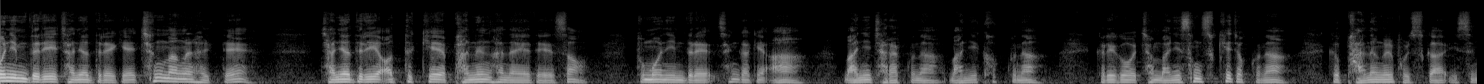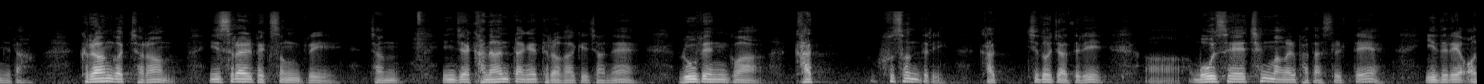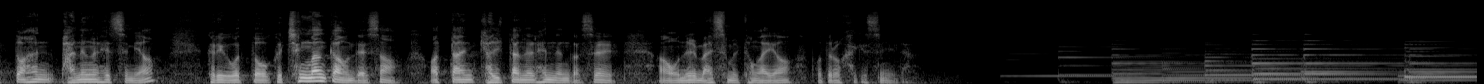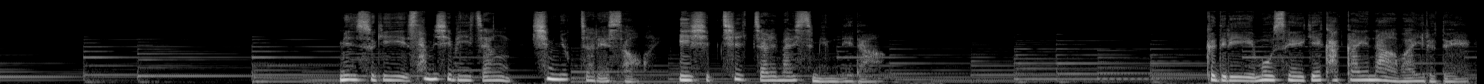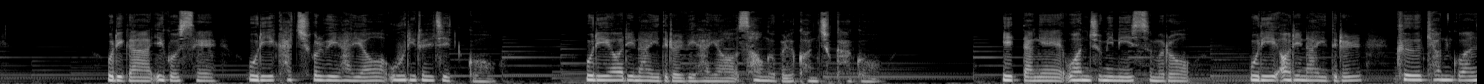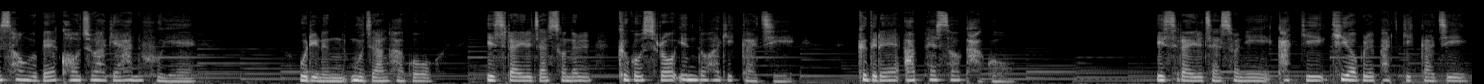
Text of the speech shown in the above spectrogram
부모님들이 자녀들에게 책망을 할 때 자녀들이 어떻게 반응하나에 대해서 부모님들의 생각에 아, 많이 자랐구나, 많이 컸구나, 그리고 참 많이 성숙해졌구나, 그 반응을 볼 수가 있습니다. 그러한 것처럼 이스라엘 백성들이 참 이제 가나안 땅에 들어가기 전에 루벤과 갓 후손들이 갓 지도자들이 어, 모세의 책망을 받았을 때 이들의 어떠한 반응을 했으며 그리고 또 그 책망 가운데서 어떠한 결단을 했는 것을 어, 오늘 말씀을 통하여 보도록 하겠습니다. 민수기 32장 16절에서 27절 말씀입니다. 그들이 모세에게 가까이 나와 이르되 우리가 이곳에 우리 가축을 위하여 우리를 짓고 우리 어린아이들을 위하여 성읍을 건축하고 이 땅에 원주민이 있으므로 우리 어린아이들을 그 견고한 성읍에 거주하게 한 후에 우리는 무장하고 이스라엘 자손을 그곳으로 인도하기까지 그들의 앞에서 가고 이스라엘 자손이 각기 기업을 받기까지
